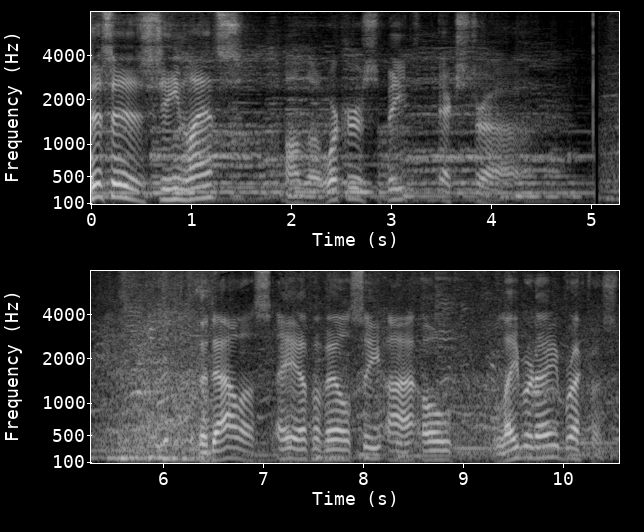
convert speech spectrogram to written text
This is Gene Lantz on the Workers Beat Extra. The Dallas AFL CIO Labor Day breakfast.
